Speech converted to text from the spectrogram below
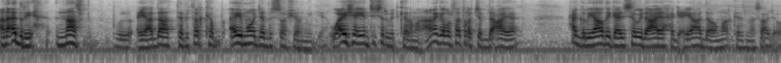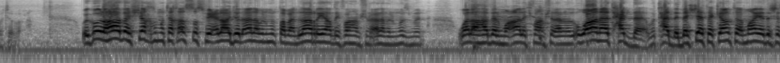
أنا أدري الناس والعيادات تبي تركب أي موجة بالسوشيال ميديا وأي شيء ينتشر بيتكلمون. أنا قبل فترة شفت دعاية حق رياضي قاعد يسوي دعاية حق عيادة أو مركز مساج أو whatever. ويقول هذا الشخص متخصص في علاج الألم المزمن طبعا لا الرياضي فاهم شنو الألم المزمن ولا هذا المعالج فاهم المزمن. وأنا أتحدى واتحدى دشيت account ما يدري شو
